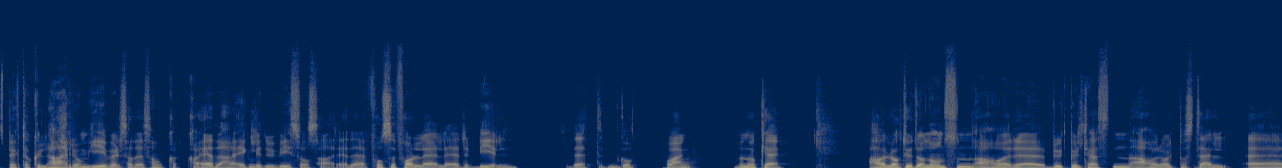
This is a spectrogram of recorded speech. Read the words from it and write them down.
spektakulære omgivelser. Det er sånn, hva er det her egentlig du viser oss her? Er det fossefallet eller bilen? Så det er et godt poeng. Men ok, jeg har lagt ut annonsen, jeg har eh, brukt biltesten, jeg har alt på stell, eh,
